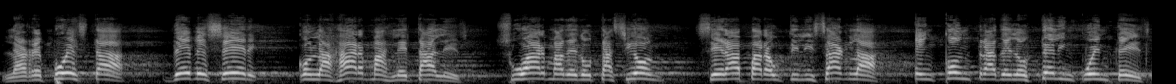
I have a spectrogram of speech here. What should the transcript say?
la respuesta debe ser con las armas letales. Su arma de dotación será para utilizarla en contra de los delincuentes,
